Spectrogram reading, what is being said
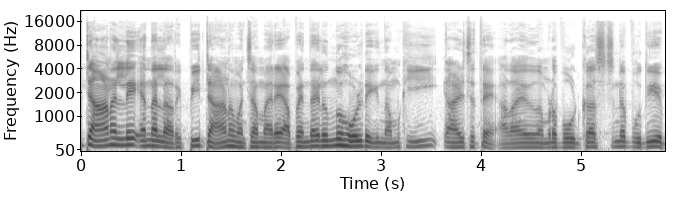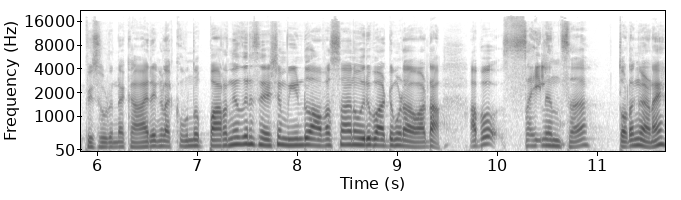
റിപ്പീറ്റ് ആണല്ലേ എന്നല്ല റിപ്പീറ്റ് ആണ് മച്ചന്മാരെ. അപ്പോൾ എന്തായാലും ഒന്ന് ഹോൾഡ് ചെയ്യും. നമുക്ക് ഈ ആഴ്ചത്തെ അതായത് നമ്മുടെ പോഡ്കാസ്റ്റിന്റെ പുതിയ എപ്പിസോഡിന്റെ കാര്യങ്ങളൊക്കെ ഒന്ന് പറഞ്ഞതിന് ശേഷം വീണ്ടും അവസാനം ഒരു പാട്ടും കൂടെ ആവാട്ടാ. അപ്പോൾ സൈലൻസ് തുടങ്ങുകയാണേ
